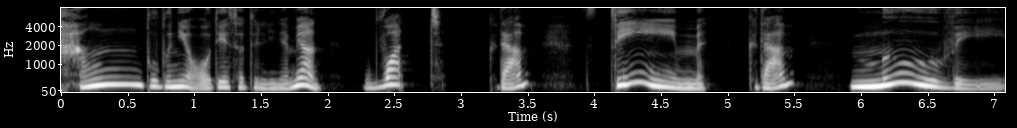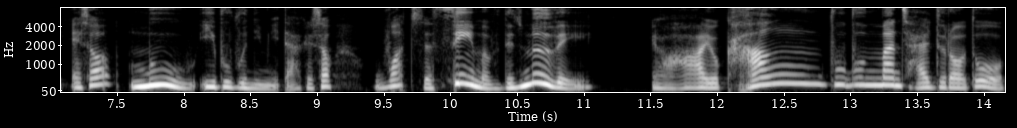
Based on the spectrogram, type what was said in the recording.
강 부분이 어디에서 들리냐면 what 그 다음 theme 그 다음 movie에서 moo 이 부분입니다. 그래서 what's the theme of this movie? 야, 요 강 부분만 잘 들어도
